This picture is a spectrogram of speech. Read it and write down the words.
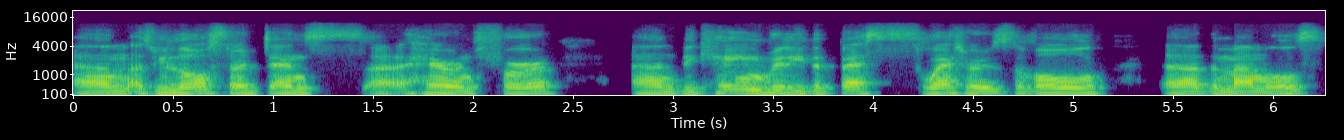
Um, as we lost our dense uh, hair and fur and became really the best sweaters of all uh, the mammals,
